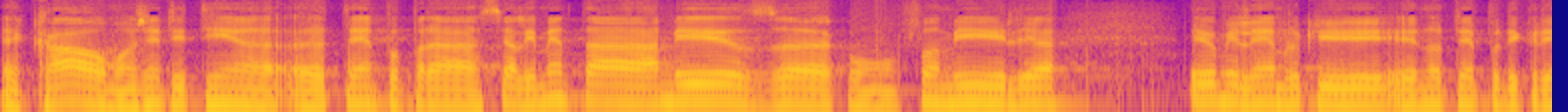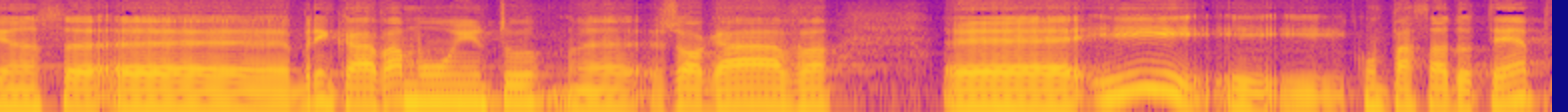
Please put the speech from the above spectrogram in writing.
é, calmo, a gente tinha é, tempo para se alimentar à mesa, com família. Eu me lembro que eh, no tempo de criança é, brincava muito, né, jogava, é, e, e- e com o passar do tempo,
